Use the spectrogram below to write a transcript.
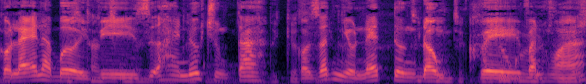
Có lẽ là bởi vì giữa hai nước chúng ta có rất nhiều nét tương đồng về văn hóa.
